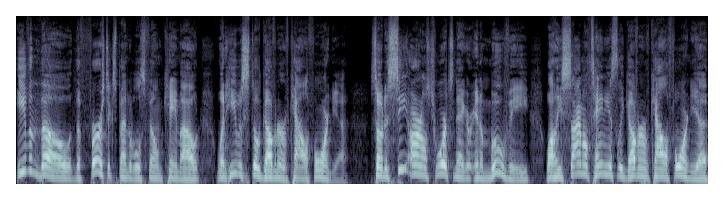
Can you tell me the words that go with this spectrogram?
even though the first Expendables film came out when he was still governor of California. So to see Arnold Schwarzenegger in a movie while he's simultaneously governor of California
